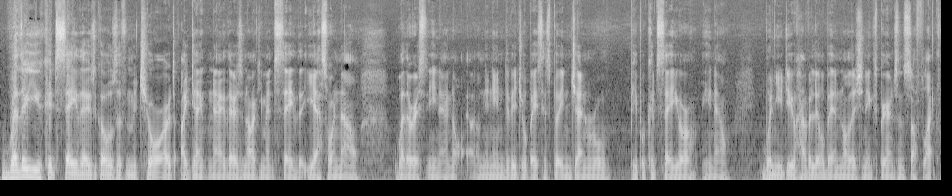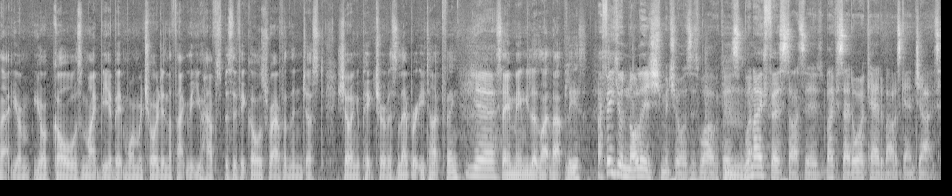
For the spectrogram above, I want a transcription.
Whether you could say those goals have matured, I don't know. There's an argument to say that yes or no. Whether it's, you know, not on an individual basis, but in general, people could say you're, you know, when you do have a little bit of knowledge and experience and stuff like that, your your goals might be a bit more matured in the fact that you have specific goals rather than just showing a picture of a celebrity type thing. Yeah. Saying, make me look like that, please. I think your knowledge matures as well because Mm. when I first started, like I said, all I cared about was getting jacked.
